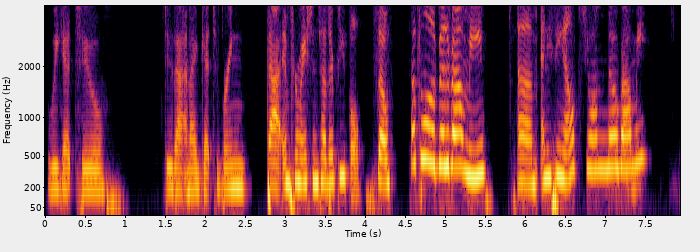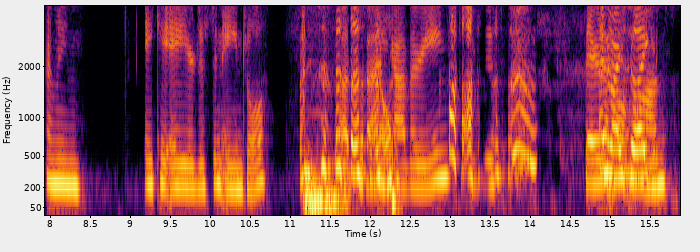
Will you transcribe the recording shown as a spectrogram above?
we get to do that and I get to bring that information to other people. So that's a little bit about me. Um, anything else you want to know about me? I mean, AKA, you're just an angel. That's what I'm gathering. You're just there to I know, I feel moms. like,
